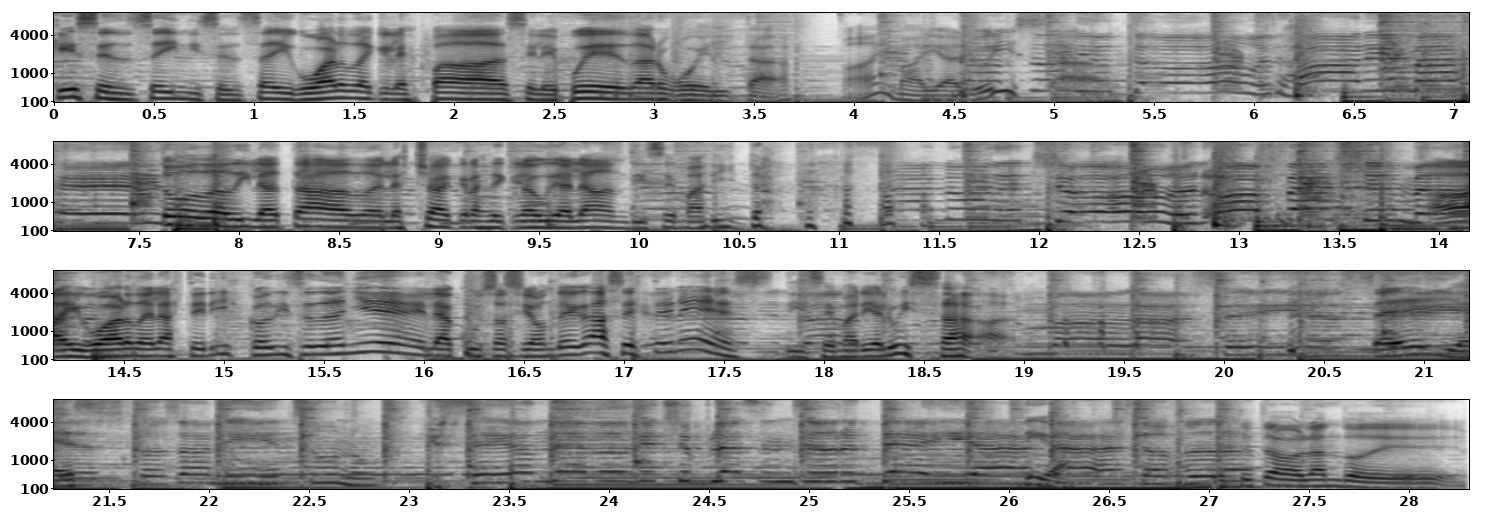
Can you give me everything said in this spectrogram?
que Sensei ni Sensei guarda que la espada se le puede dar vuelta. Ay, María Luisa. Toda dilatada, las chakras de Claudia Land, dice Marita. Ay, guarda el asterisco, dice Daniel. Acusación de gases tenés, dice María Luisa. Say yes. Diga. Usted estaba hablando de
